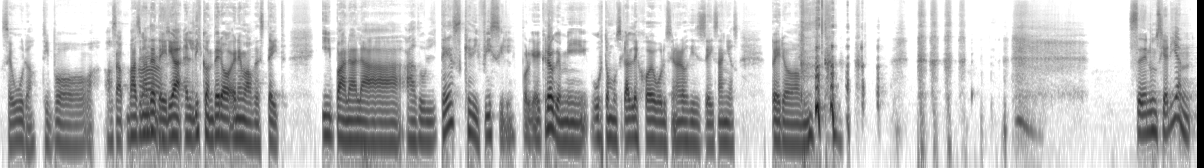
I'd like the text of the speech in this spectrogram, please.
seguro. Tipo, o sea, básicamente ah, te diría el disco entero Enema of the State. Y para la adultez, qué difícil, porque creo que mi gusto musical dejó de evolucionar a los 16 años, pero... Mm, ¿Se denunciarían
